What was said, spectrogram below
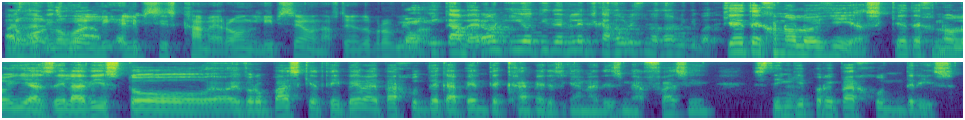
Λόγω, λόγω έλλειψης καμερών, λήψεων, αυτό είναι το πρόβλημα. Ναι, ή καμερών ή ότι δεν βλέπεις καθόλου στην οθόνη τίποτα. Και τεχνολογίας. Και τεχνολογίας. Δηλαδή στο Ευρωμπάσκετ υπάρχουν 15 κάμερες για να δεις μια φάση. Στην ναι. Κύπρο υπάρχουν τρεις.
